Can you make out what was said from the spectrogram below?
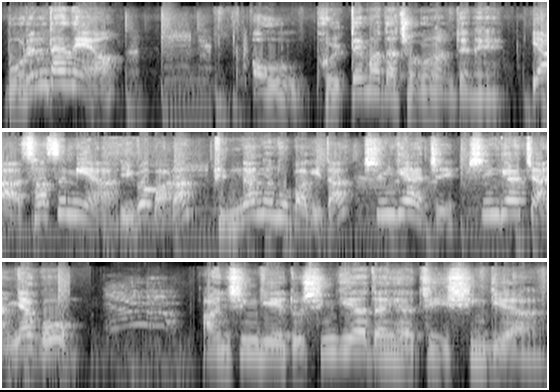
모른다네요. 어우, 볼 때마다 적응 안 되네. 야, 사슴이야. 이거 봐라. 빛나는 호박이다. 신기하지? 신기하지 않냐고. 안 신기해도 신기하다 해야지, 신기야.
